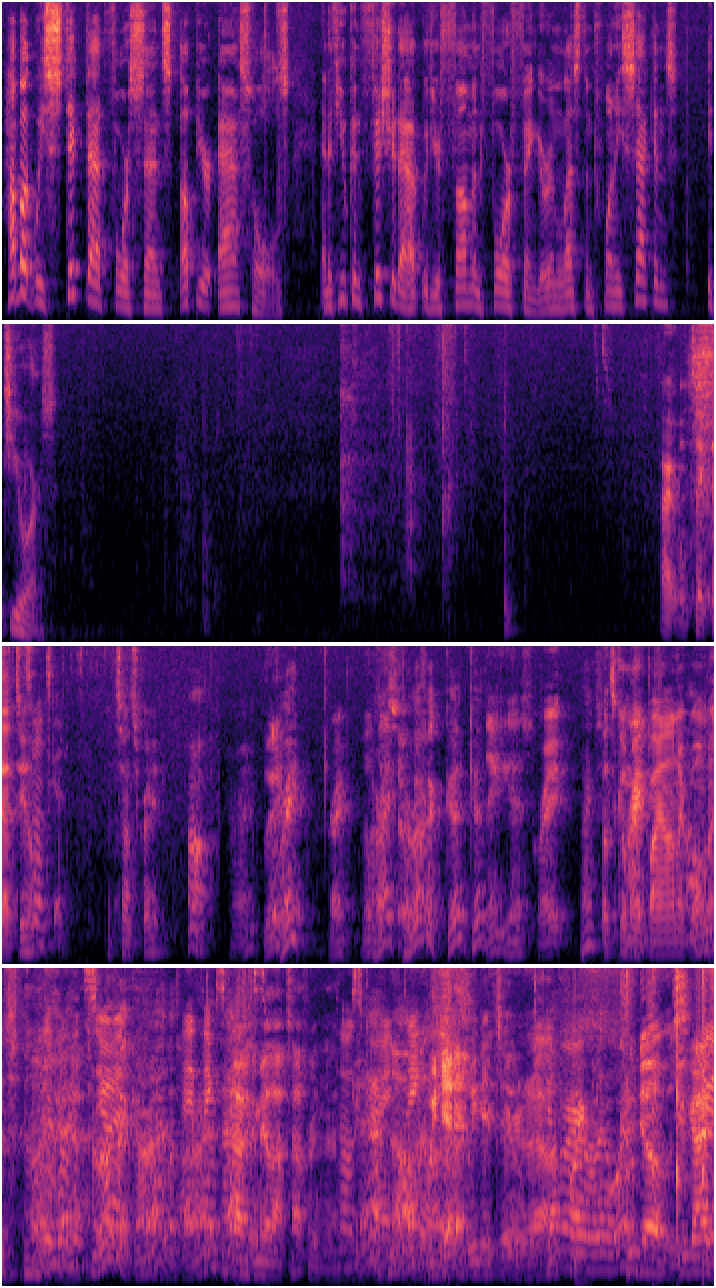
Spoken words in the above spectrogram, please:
How about we stick that four cents up your assholes, and if you can fish it out with your thumb and forefinger in less than 20 seconds, it's yours. All right, we'll take that deal. Sounds good. That sounds great. Oh, All right, great. Right. All right, terrific. Good, good. Thank you, guys. great. Thanks. Let's go Great. make Bionic Woman. Oh, let's do Terrific. All right, let's Hey, all right. thanks, let's That was gonna be a lot tougher than that. That was Yeah, great. no, Thank we you. did it. We did Figured too. it out. Good work. Kudos. You guys are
